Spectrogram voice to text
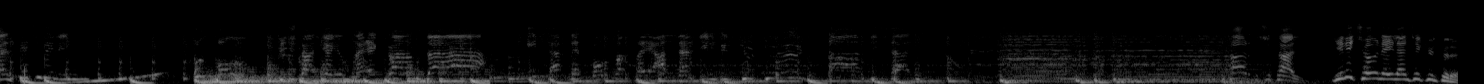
Menüden seçiverin Futbol dijital yayınla ekranda İnternet, borsa, seyahatler, yeni bir kültür Star Dijital Star Dijital. Yeni çağın eğlence kültürü.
